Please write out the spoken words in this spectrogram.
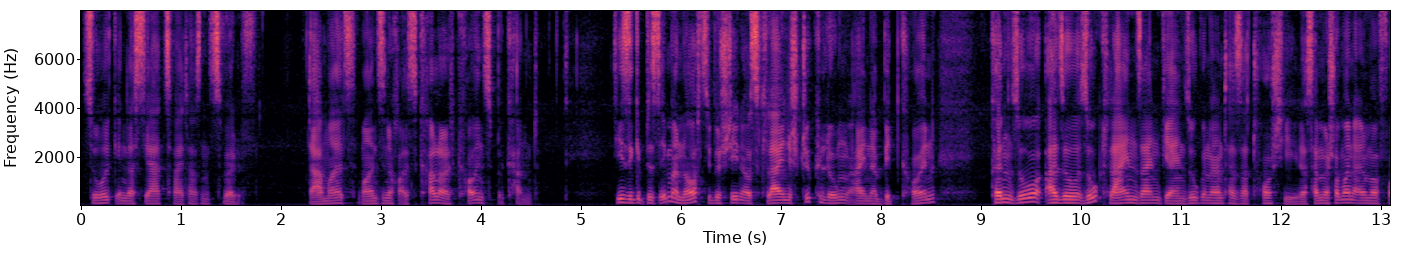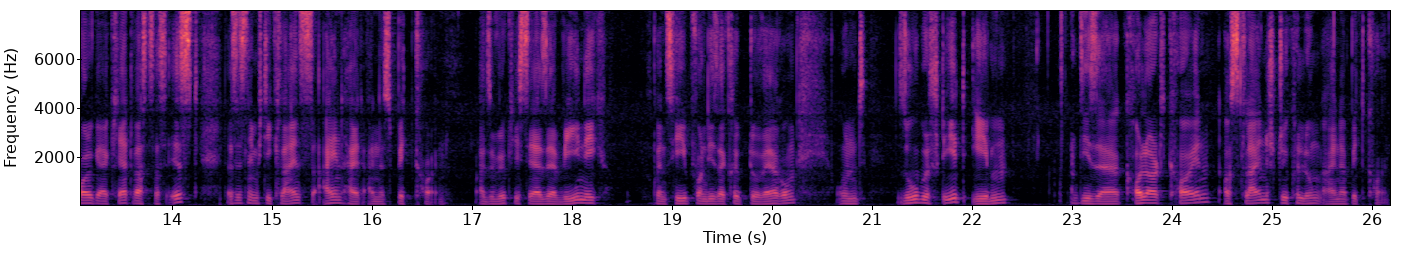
zurück in das Jahr 2012. Damals waren sie noch als Colored Coins bekannt. Diese gibt es immer noch, sie bestehen aus kleinen Stückelungen einer Bitcoin, können so also so klein sein wie ein sogenannter Satoshi. Das haben wir schon mal in einer Folge erklärt, was das ist. Das ist nämlich die kleinste Einheit eines Bitcoin. Also wirklich sehr, sehr wenig im Prinzip von dieser Kryptowährung. Und so besteht eben dieser Colored Coin aus kleinen Stückelungen einer Bitcoin.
